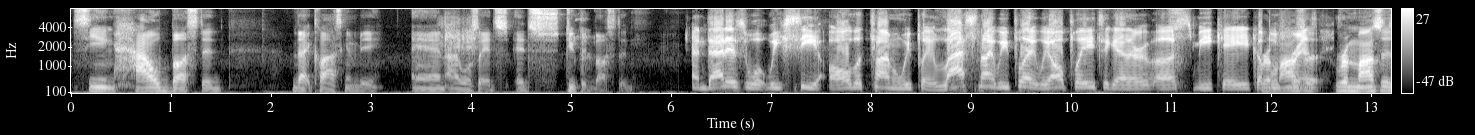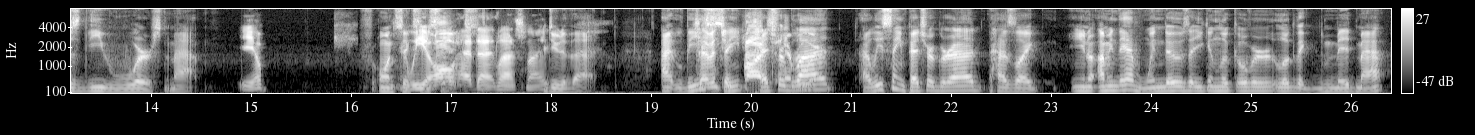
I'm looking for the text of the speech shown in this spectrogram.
seeing how busted that class can be. And I will say it's it's stupid busted. And that is what we see all the time when we play. Last night we played. We all played together. Us, me, Kate, a couple of Rammaza friends. Rammaza is the worst map Yep. on 66. We all had that last night. due to that. At least Saint 725s everywhere. Petrograd. At least Saint Petrograd has like you know. I mean, they have windows that you can look over, look like mid map,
